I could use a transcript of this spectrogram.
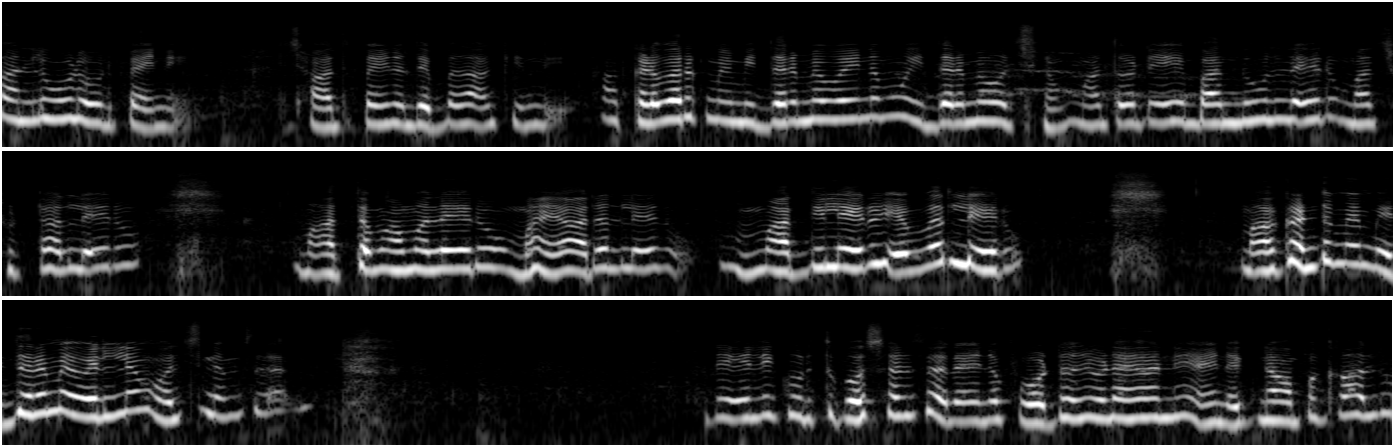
పండ్లు కూడా ఊడిపోయినాయి. ఛాతి పైన దెబ్బ తాకింది. అక్కడ వరకు మేము ఇద్దరమే పోయినాము ఇద్దరమే వచ్చినాం. మాతోటి ఏ బంధువులు లేరు మా చుట్టాలు లేరు మా అత్త మామ లేరు మా యారలు లేరు మా అర్ది లేరు ఎవరు లేరు. మాకంటే మేము ఇద్దరమే వెళ్ళాము వచ్చినాం సార్. డైలీ గుర్తుకొస్తాడు సార్ ఆయన ఫోటో చూడగానే ఆయన జ్ఞాపకాలు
